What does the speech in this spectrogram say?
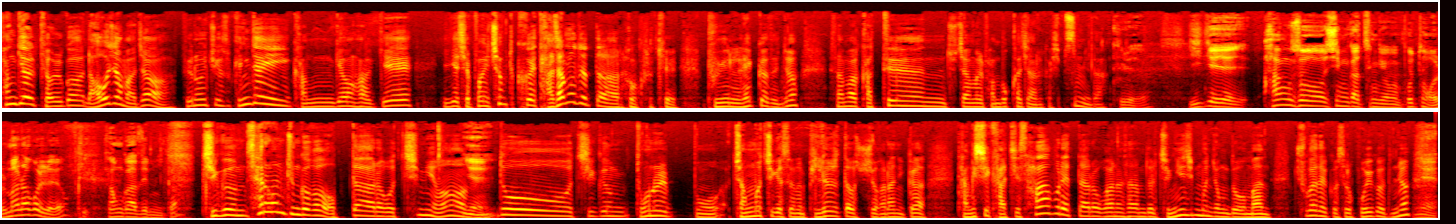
판결 결과 나오자마자 변호인 측에서 굉장히 강경하게 이게 재판이 처음부터 끝까지 다 잘못됐다라고 그렇게 부인을 했거든요. 그래서 아마 같은 주장을 반복하지 않을까 싶습니다. 그래요. 이게 항소심 같은 경우는 보통 얼마나 걸려요? 그 경과됩니까? 지금 새로운 증거가 없다라고 치면 예. 또 지금 돈을 뭐 정모 측에서는 빌려줬다고 주장을 하니까 당시 같이 사업을 했다라고 하는 사람들 증인 신문 정도만 추가될 것으로 보이거든요. 네.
